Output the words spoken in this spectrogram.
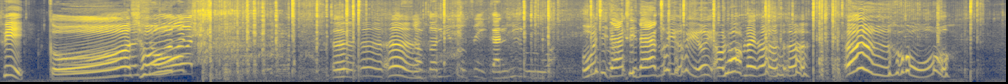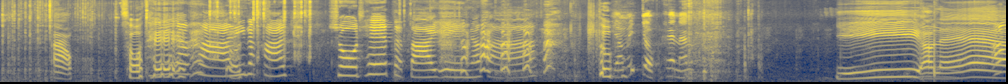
three go ชุด เออเออเออสองตัวนี้สุดสีกันที่รู้ๆอะโอ้ยสีแดงสีแดงเฮ้ยเฮ้ยเฮ้ยเอารอบเลย เออเออเออโอ้โหอ้าวโชว์เท่นี่นะคะนี่ นะคะ โชว์เทพแต่ตายเองนะคะ ถูกยังไม่จบแค่นั้นยี่เอาแล้เอ้าว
